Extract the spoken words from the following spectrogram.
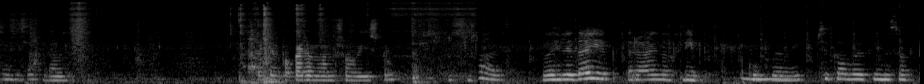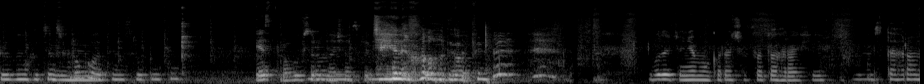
70 градусів. Потім покажемо вам, що вийшло. Виглядає як реально хліб куплений. Цікаво, який на смак. Ти думаю, хотіла Мгм. спробувати зробити? Я спробую все одно зараз я не голодна. Будуть у ньому, коротше, фотографії. в Інстаграм.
